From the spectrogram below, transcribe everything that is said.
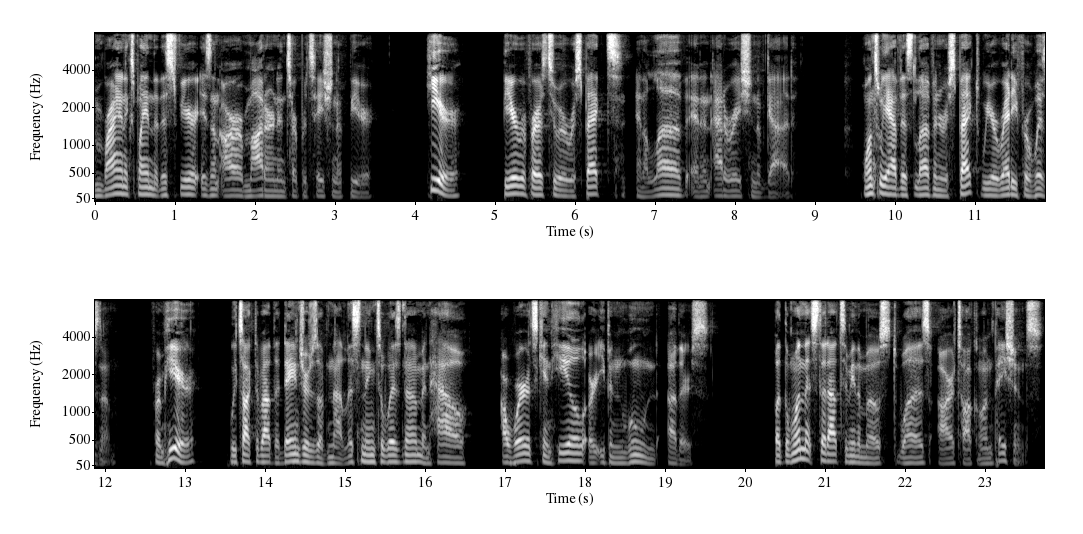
And Brian explained that this fear isn't our modern interpretation of fear. Here, fear refers to a respect and a love and an adoration of God. Once we have this love and respect, we are ready for wisdom. From here, we talked about the dangers of not listening to wisdom and how our words can heal or even wound others. But the one that stood out to me the most was our talk on patience.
